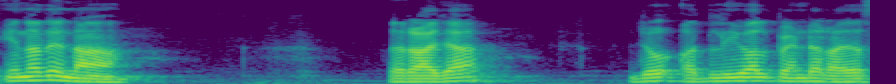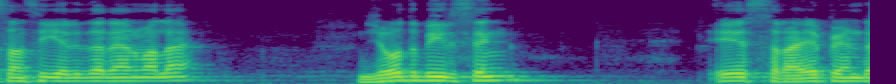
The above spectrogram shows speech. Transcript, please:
ਇਹਨਾਂ ਦੇ ਨਾਂ ਰਾਜਾ, ਜੋ ਅਦਲੀਵਾਲ ਪਿੰਡ ਰਾਜਸਥਾਨ ਸੀ ਏਰੀ ਦਾ ਰਹਿਣ ਵਾਲਾ ਹੈ। ਜੋਧਬੀਰ ਸਿੰਘ, ਇਹ ਸਰਾਏ ਪਿੰਡ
